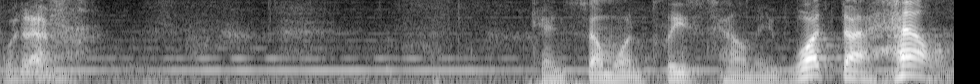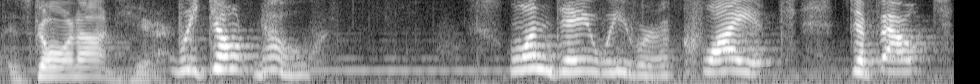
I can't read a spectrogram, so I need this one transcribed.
Whatever. Can someone please tell me what the hell is going on here? We don't know. One day we were a quiet, devout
